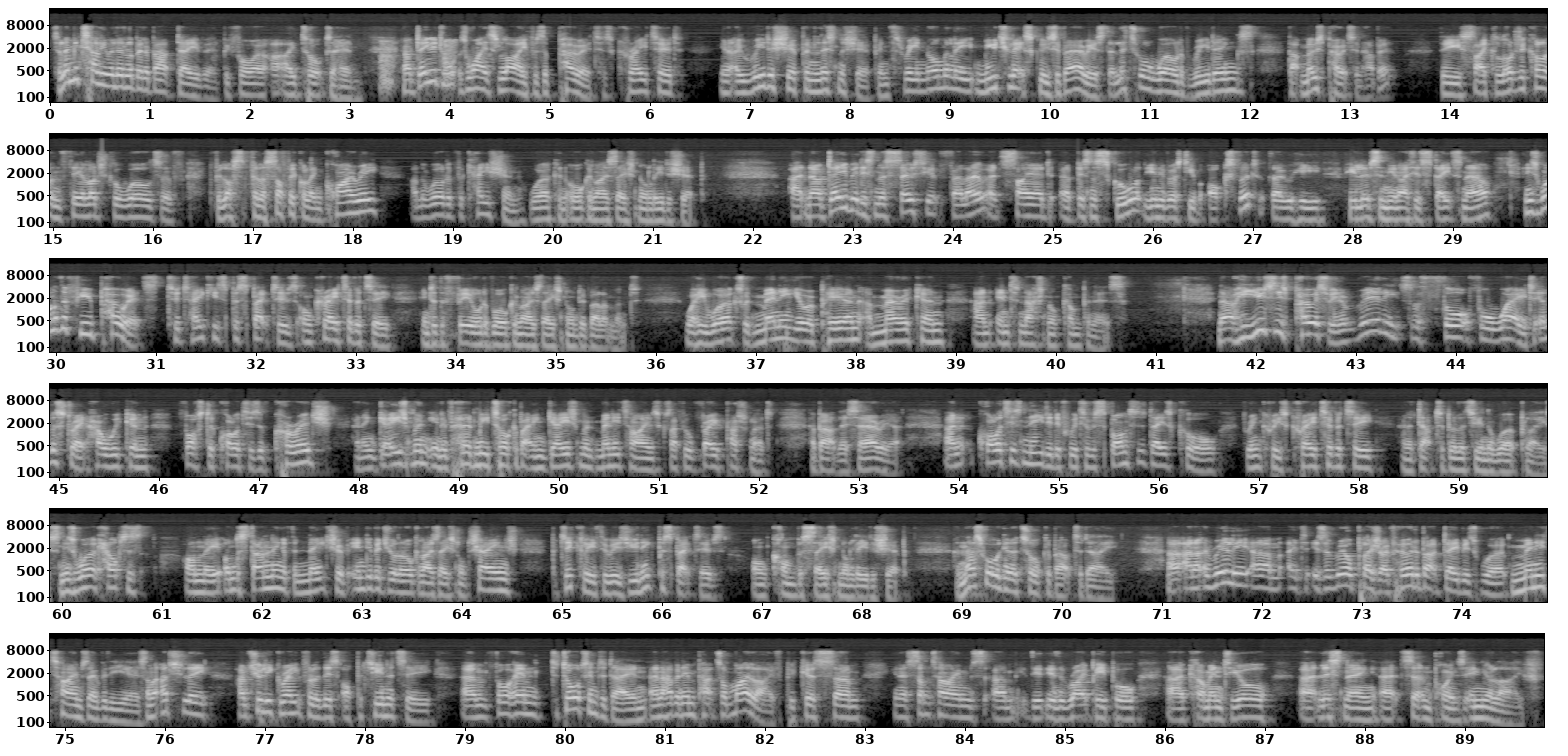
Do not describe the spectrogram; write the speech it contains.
So let me tell you a little bit about David before I, I talk to him. Now, David Whyte's life as a poet has created you know, a readership and listenership in three normally mutually exclusive areas the literal world of readings that most poets inhabit, the psychological and theological worlds of philosophical inquiry, and the world of vocation, work, and organizational leadership. Uh, now, David is an associate fellow at Saïd uh, Business School at the University of Oxford, though he, he lives in the United States now. And he's one of the few poets to take his perspectives on creativity into the field of organizational development where he works with many European, American, and international companies. Now, he uses his poetry in a really sort of thoughtful way to illustrate how we can foster qualities of courage and engagement. You know, you've heard me talk about engagement many times because I feel very passionate about this area. And qualities needed if we're to respond to today's call for increased creativity and adaptability in the workplace. And his work helps us on the understanding of the nature of individual and organizational change, particularly through his unique perspectives on conversational leadership. And that's what we're going to talk about today. Uh, and I really, um, it is a real pleasure. I've heard about David's work many times over the years, and actually, I'm truly grateful of this opportunity um, for him to talk to him today and, and have an impact on my life. Because um, you know, sometimes um, the, the, right people uh, come into your uh, listening at certain points in your life.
